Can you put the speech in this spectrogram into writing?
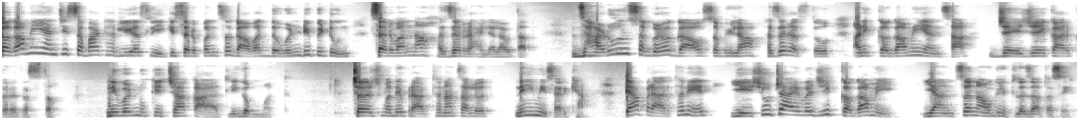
कगामे यांची सभा ठरली असली की सरपंच गावात दवंडी पिटून सर्वांना हजर राहायला लावतात. झाडून सगळं गाव सभेला हजर असतं आणि कगामे यांचा जय जयकार करत असतं. निवडणुकीच्या काळातली गंमत. चर्चमध्ये प्रार्थना चालत नेहमी सारख्या त्या प्रार्थनेत येशूच्या ऐवजी कगामे यांचं नाव घेतलं जात असे.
